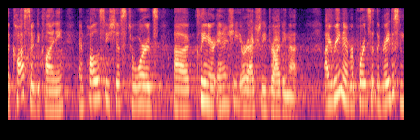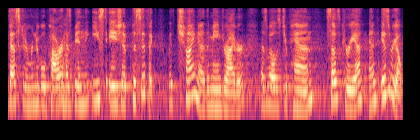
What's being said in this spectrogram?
the costs are declining and policy shifts towards uh, cleaner energy are actually driving that. IRENA reports that the greatest investor in renewable power has been the East Asia Pacific, with China the main driver, as well as Japan, South Korea, and Israel.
